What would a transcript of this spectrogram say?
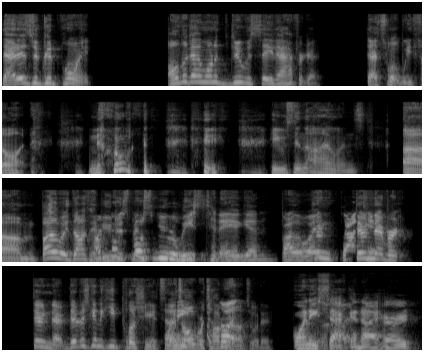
That is a good point. All the guy wanted to do was save Africa. That's what we thought. no, he was in the islands. Um, by the way, Dante, have Aren't you those just been? supposed to be released today again? By the way, They're, they're never. They're never. They're just gonna keep pushing it. So that's all we're talking about on Twitter. 22nd, I heard.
